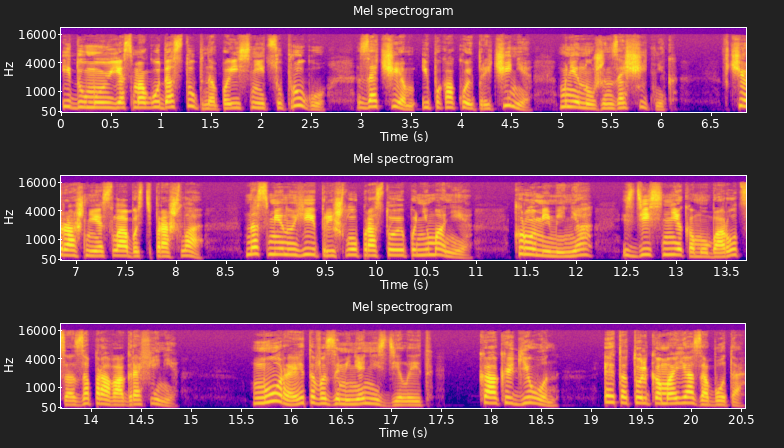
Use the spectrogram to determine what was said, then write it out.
И думаю, я смогу доступно пояснить супругу, зачем и по какой причине мне нужен защитник. Вчерашняя слабость прошла. На смену ей пришло простое понимание. Кроме меня, здесь некому бороться за права графини. Мора этого за меня не сделает. Как и Геон. Это только моя забота,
